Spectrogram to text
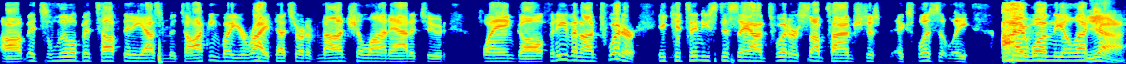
Um, it's a little bit tough that he hasn't been talking, but you're right. That sort of nonchalant attitude, playing golf, and even on Twitter, he continues to say on Twitter sometimes just explicitly, "I won the election." Yeah,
